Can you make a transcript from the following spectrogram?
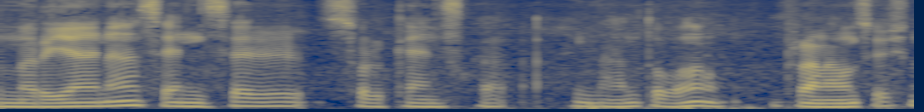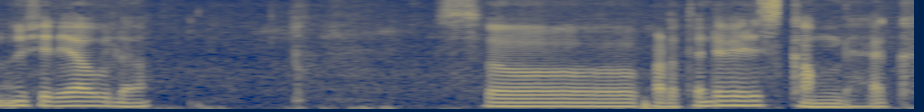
മറിയാന സെൻസൽ സോൾക്കാൻസ്ക എന്നാണ് തോന്നണം. പ്രൊണൗൺസിയേഷൻ ഒന്നും ശരിയാവില്ല സോ പടത്തിന്റെ പേര് സ്കം ബാക്ക്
